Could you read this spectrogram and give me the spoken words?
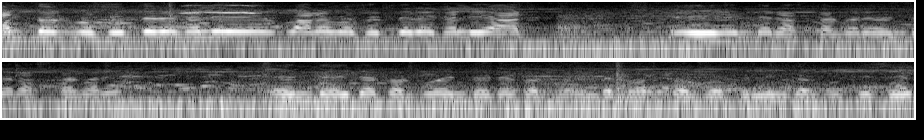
আট দশ বছর ধরে খালি বারো বছর ধরে খালি আট এই হিন্দে রাস্তা করে হিন্দে রাস্তা করে। হিন্দে এইটা করব ওইটা করব হিন্দে ঘর করব বিল্ডিং করব কিছুই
